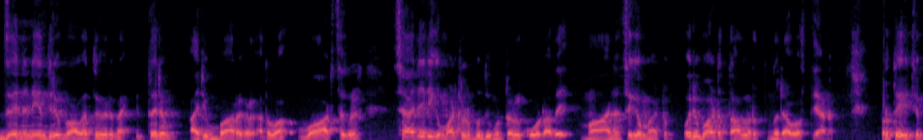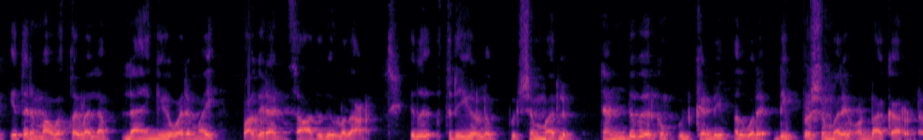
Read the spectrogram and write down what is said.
ജനനേന്ദ്രിയ ഭാഗത്ത് വരുന്ന ഇത്തരം അരുമ്പാറുകൾ അഥവാ വാട്സുകൾ ശാരീരികമായിട്ടുള്ള ബുദ്ധിമുട്ടുകൾ കൂടാതെ മാനസികമായിട്ടും ഒരുപാട് തളർത്തുന്ന ഒരു അവസ്ഥയാണ് പ്രത്യേകിച്ചും ഇത്തരം അവസ്ഥകളെല്ലാം ലൈംഗികപരമായി പകരാൻ സാധ്യതയുള്ളതാണ്. ഇത് സ്ത്രീകളിലും പുരുഷന്മാരിലും രണ്ടുപേർക്കും ഉത്കണ്ഠയും അതുപോലെ ഡിപ്രഷൻ വരെ ഉണ്ടാക്കാറുണ്ട്.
